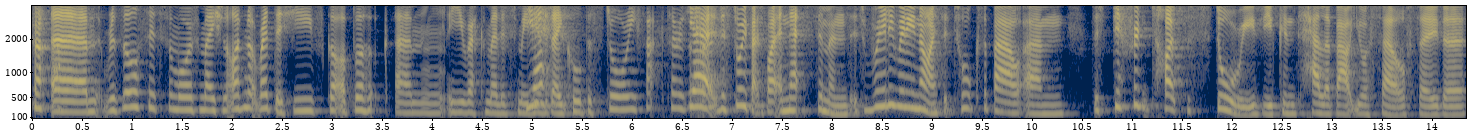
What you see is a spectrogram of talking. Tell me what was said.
good. um, resources for more information. I've not read this. You've got a book um, you recommended to me the other day called The Story Factor. Is Yeah, right? the story factor by Annette Simmons. It's really, really nice. It talks about um, there's different types of stories you can tell about yourself. So the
